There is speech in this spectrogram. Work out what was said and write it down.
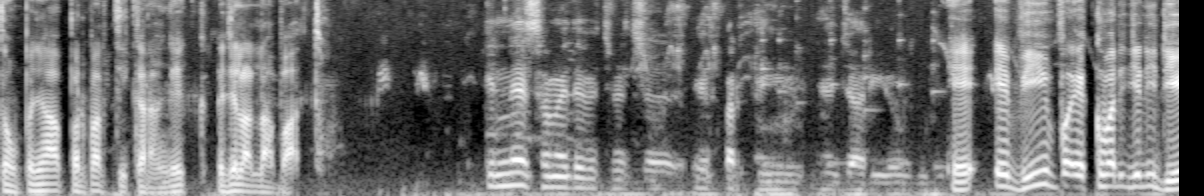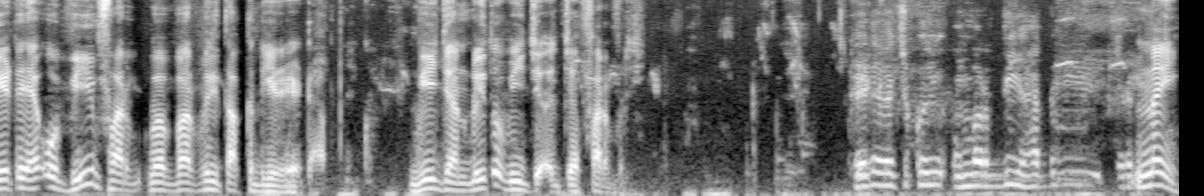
ਤੋਂ ਪੰਜਾਬ ਪਰ ਭਰਤੀ ਕਰਾਂਗੇ ਜਲਾਲਾਬਾਦ ਤੋਂ। ਕਿੰਨੇ ਸਮੇਂ ਦੇ ਵਿੱਚ ਵਿੱਚ ਇਹ ਭਰਤੀ ਜਾਰੀ ਰਹੂਗੀ ਇਹ ਇਹ 20 ਫ- ਇੱਕ ਵਾਰੀ ਜਿਹੜੀ ਡੇਟ ਹੈ ਉਹ 20 ਫਰ- ਫਰਵਰੀ ਤੱਕ ਦੀ ਡੇਟ ਹੈ ਆਪਣੇ ਕੋਲ। 20 ਜਨਵਰੀ ਤੋਂ 20 ਜ- ਜ- ਫਰਵਰੀ। ਇਹਦੇ ਵਿੱਚ ਕੋਈ ਉਮਰ ਦੀ ਹੱਦ ਵੀ ਰੱਖੀ? ਨਹੀਂ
